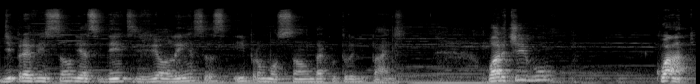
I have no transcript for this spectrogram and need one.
de prevenção de acidentes e violências e promoção da cultura de paz. O artigo 4.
